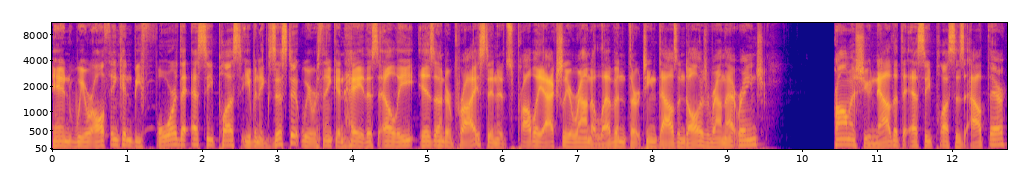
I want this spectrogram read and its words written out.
and we were all thinking before the SE Plus even existed, we were thinking, hey, this LE is underpriced and it's probably actually around eleven, thirteen thousand dollars around that range. Promise you, now that the SE Plus is out there,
